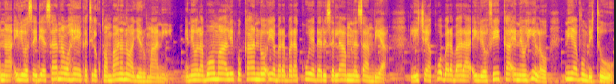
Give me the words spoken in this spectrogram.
na iliwasaidia sana Wahehe katika kupambana na Wajerumani. Eneo la Boma lipo kando ya barabara kuu ya Dar es Salaam na Zambia. Licha ya kuwa barabara iliyofika eneo hilo ni ya vumbi tu,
